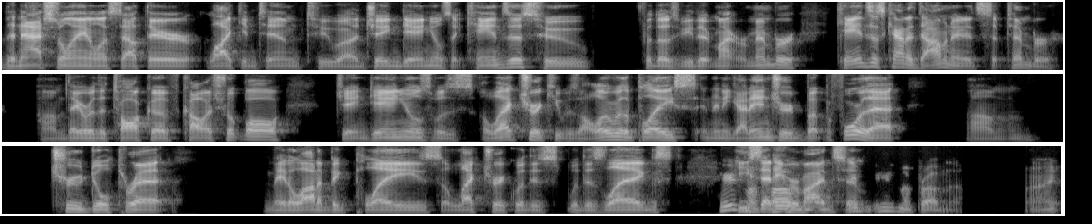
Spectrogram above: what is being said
the national analyst out there likened him to uh, Jalon Daniels at Kansas, who for those of you that might remember, Kansas kind of dominated September. Um, they were the talk of college football. Jalon Daniels was electric. He was all over the place, and then he got injured. But before that, um, true dual threat, made a lot of big plays, electric with his with his legs. Here's he said problem, he reminds him. Here's my problem, though. All right,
